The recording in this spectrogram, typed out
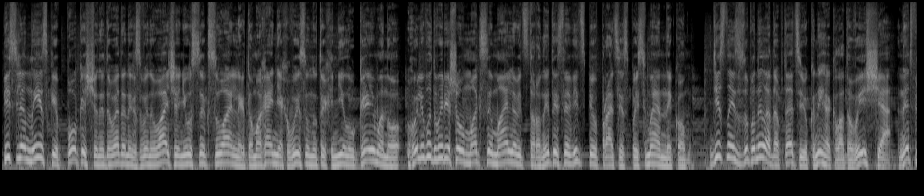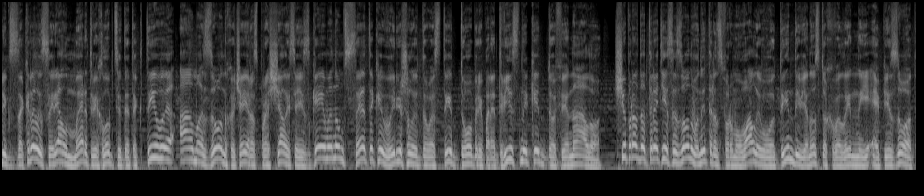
Після низки поки що недоведених звинувачень у сексуальних домаганнях висунутих Нілу Гейману, Голівуд вирішив максимально відсторонитися від співпраці з письменником. Дісней зупинили адаптацію книга кладовища. Netflix закрили серіал Мертві хлопці-детективи. А Amazon, хоча й розпрощалися із Гейманом, все-таки вирішили довести добрі передвісники до фіналу. Щоправда, третій сезон вони трансформували у один 90-хвилинний епізод.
